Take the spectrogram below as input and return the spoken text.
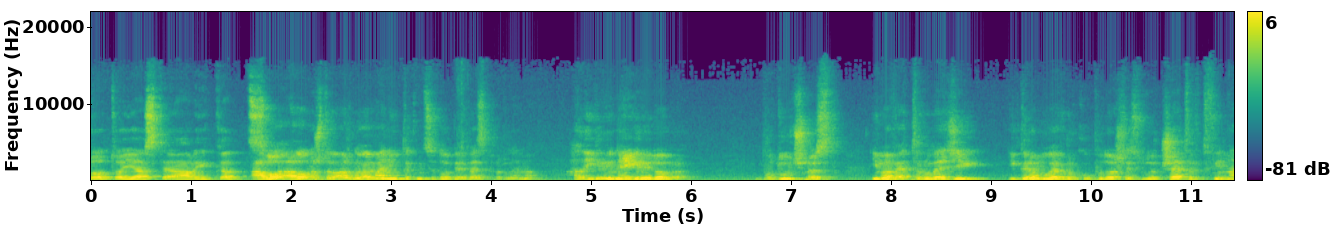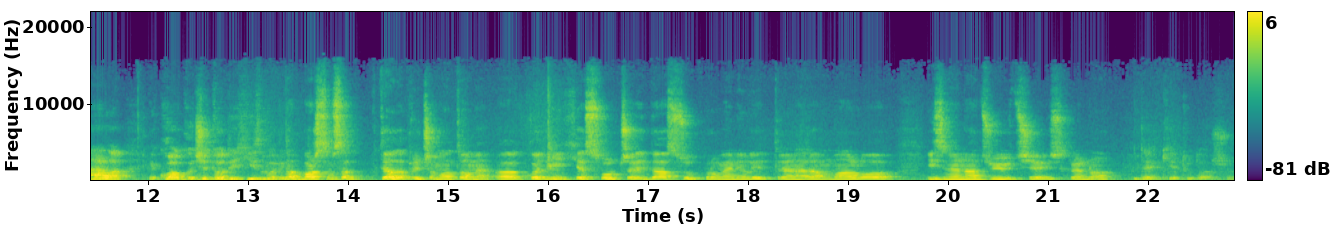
To, to jeste, ali kad... Ali, ali ono što je važno, ove manje utakmice dobije bez problema, ali igraju, ne igraju dobro. Budućnost ima vetar u leđe, igramo u Evrokupu, došli su do četvrt finala, e koliko će to da ih izmori? Da, baš sam sad hteo da pričamo o tome. Kod njih je slučaj da su promenili trenera malo iznenađujuće, iskreno, Deki je tu došao.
